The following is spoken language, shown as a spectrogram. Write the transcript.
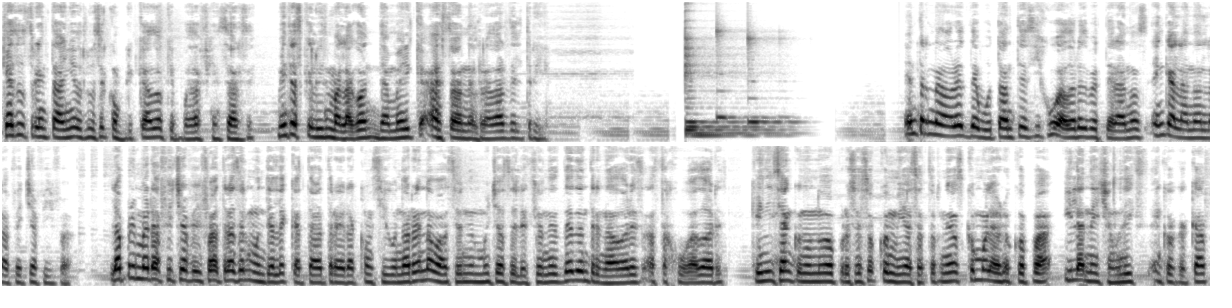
que a sus 30 años luce complicado que pueda afianzarse, mientras que Luis Malagón de América ha estado en el radar del Tri. Entrenadores debutantes y jugadores veteranos engalanan la fecha FIFA. La primera fecha FIFA tras el Mundial de Qatar traerá consigo una renovación en muchas selecciones desde entrenadores hasta jugadores, que inician con un nuevo proceso con miras a torneos como la Eurocopa y la Nation League en CONCACAF,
